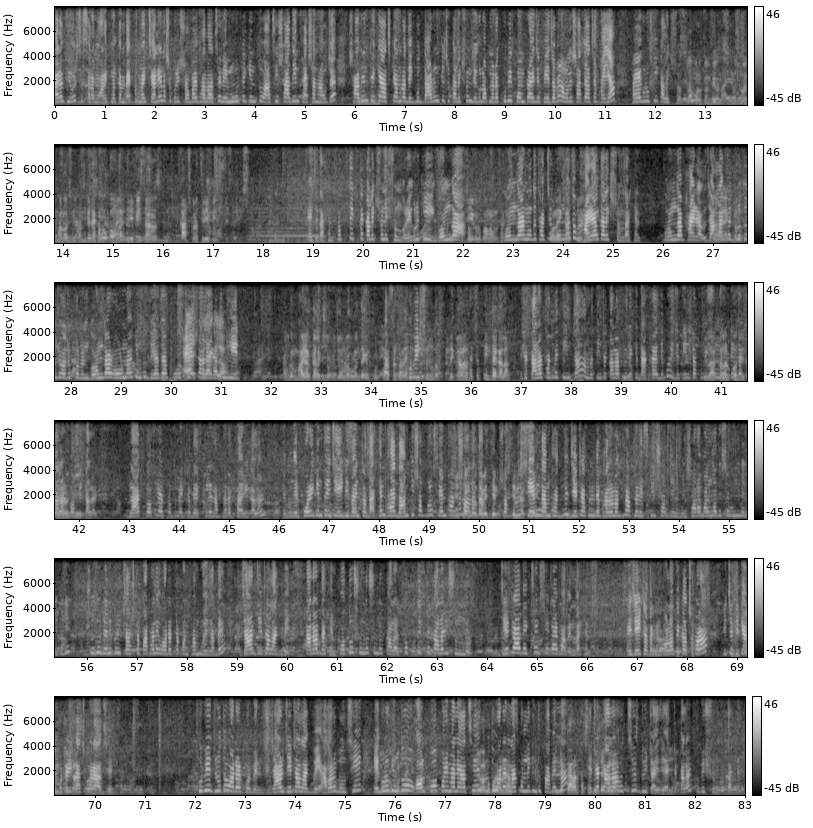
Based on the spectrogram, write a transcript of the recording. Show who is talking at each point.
Speaker 1: Hello viewers আসসালামু আলাইকুম welcome back to my channel. আশা করি সবাই ভালো আছেন। এই মুহূর্তে কিন্তু আছি স্বাধীন ফ্যাশন হাউসে স্বাধীন থেকে আজকে আমরা দেখব দারুণ কিছু কালেকশন যেগুলো আপনারা খুবই কম প্রাইজে পেয়ে যাবেন। আমাদের সাথে আছে ভাইয়া। ভাইয়াগুলো কি কালেকশন?
Speaker 2: আসসালামু আলাইকুম সবাই ভালো আছেন আজকে দেখাবো গঙ্গা থ্রি পিস আর কাজ করা থ্রি পিস
Speaker 1: এই যে দেখেন প্রত্যেকটা কালেকশনই সুন্দর। এগুলো কি? গঙ্গা?
Speaker 2: এগুলো
Speaker 1: গঙ্গার মধ্যে থাকছে। গঙ্গা তো ভাইরাল কালেকশন দেখেন। গঙ্গা ভাইরাল যার লাগবে দ্রুত যোগাযোগ করবেন। গঙ্গার ওড়না কিন্তু দুই হাজার পঁচিশ সালে একদম হিট
Speaker 2: একদম ভাইরাল কালেকশন যে অন্যগুলো দেখেন ফুল পাশে তারা
Speaker 1: খুবই সুন্দর।
Speaker 2: যে কালার থাকছে তিনটা কালার
Speaker 1: এটা কালার থাকবে তিনটা আমরা তিনটা কালার আপনাদেরকে দেখায় দেব। এই যে তিনটা খুবই সুন্দর তিনটা colour coffee colour black coffee আর প্রথমে একটা দেখলেন আপনারা খয়েরি কালার। এবং এরপরে কিন্তু এই যে এই ডিজাইনটা দেখেন ভাইয়া দাম কি সবগুলো সেম থাকবে না
Speaker 2: সবগুলো
Speaker 1: সেম দাম থাকবে যেটা আপনাদের ভালো লাগবে আপনারা স্ক্রিনশট দিয়ে নেবেন। সারা বাংলাদেশে হোম ডেলিভারি শুধু ডেলিভারি চার্জটা পাঠালে অর্ডারটা কনফার্ম হয়ে যাবে। যার যেটা লাগবে কালার দেখেন কত সুন্দর সুন্দর কালার প্রত্যেকটা কালারই সুন্দর। যেটা দেখছেন সেটাই পাবেন দেখেন। এই যে এইটা দেখেন গলাতে কাজ করা নিচের দিকে এম্বোটারি কাজ করা। আছে। খুবই দ্রুত অর্ডার করবেন যার যেটা লাগবে। আবারও বলছি এগুলো কিন্তু অল্প পরিমাণে আছে দ্রুত অর্ডার না করলে কিন্তু পাবেন না। এটা কালার হচ্ছে দুইটাই যে একটা কালার খুবই সুন্দর দেখেন।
